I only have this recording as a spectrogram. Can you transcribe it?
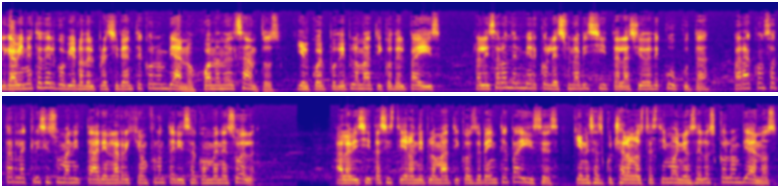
El gabinete del gobierno del presidente colombiano Juan Manuel Santos y el cuerpo diplomático del país realizaron el miércoles una visita a la ciudad de Cúcuta para constatar la crisis humanitaria en la región fronteriza con Venezuela. A la visita asistieron diplomáticos de 20 países, quienes escucharon los testimonios de los colombianos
